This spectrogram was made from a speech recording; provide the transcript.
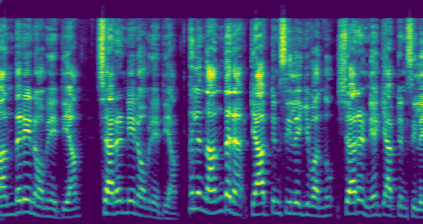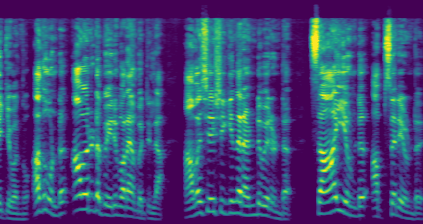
നന്ദനെ നോമിനേറ്റ് ചെയ്യാം ശരണ്യെ നോമിനേറ്റ് ചെയ്യാം. അതിൽ നന്ദന ക്യാപ്റ്റൻസിയിലേക്ക് വന്നു ശരണ്യ ക്യാപ്റ്റൻസിയിലേക്ക് വന്നു. അതുകൊണ്ട് അവരുടെ പേര് പറയാൻ പറ്റില്ല. അവശേഷിക്കുന്ന രണ്ടുപേരുണ്ട് സായി ഉണ്ട് അപ്സരയുണ്ട്.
